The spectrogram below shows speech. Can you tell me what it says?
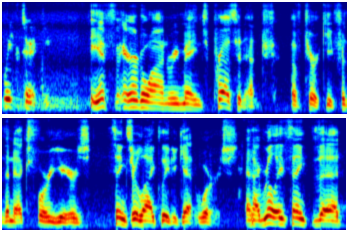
with Turkey. If Erdogan remains president of Turkey for the next four years, things are likely to get worse. And I really think that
